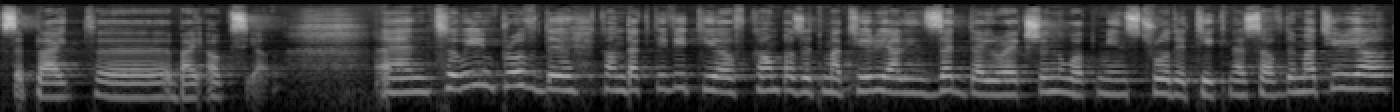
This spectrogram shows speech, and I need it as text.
supplied uh, by OCSiAl. And we improved the conductivity of composite material in Z direction, what means through the thickness of the material,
